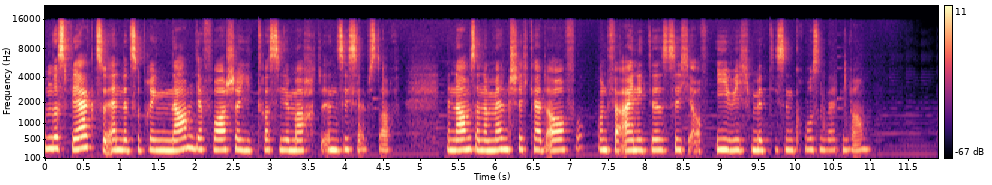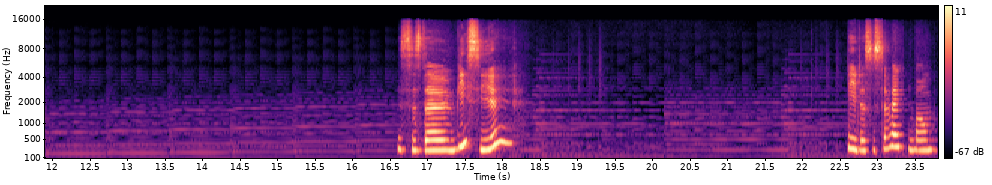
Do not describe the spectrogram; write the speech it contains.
Um das Werk zu Ende zu bringen, nahm der Forscher Yggdrasil Macht in sich selbst auf. Er nahm seine Menschlichkeit auf und vereinigte sich auf ewig mit diesem großen Weltenbaum. Ist das der Visil? Nee, das ist der Weltenbaum.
